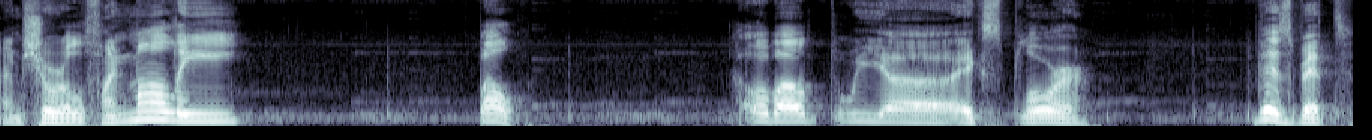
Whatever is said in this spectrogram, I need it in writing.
I'm sure we'll find Molly. Well, how about we uh, explore this bit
